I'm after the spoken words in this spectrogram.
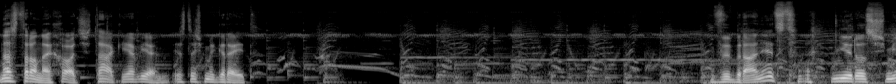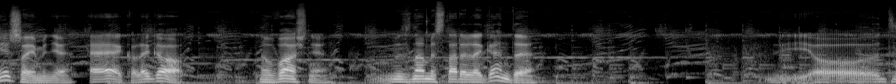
Na stronę, chodź. Tak, ja wiem, jesteśmy great. Wybraniec? Nie rozśmieszaj mnie. E, kolego. No właśnie. My znamy stare legendy. I o ty,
